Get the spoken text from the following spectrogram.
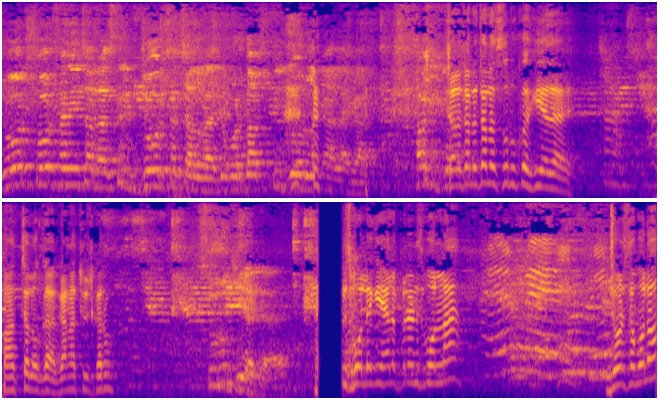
ज़ोर शोर से नहीं चल रहा है सिर्फ़ ज़ोर से चल रहा है ज़बरदस्ती ज़ोर लगा लगा। चलो चलो चलो शुरू कर किया जाए। हाँ। चलो गा, गाना चूज़ करो। शुरू किया जाए। फ्रेंड्स बोलेगी हेलो फ्रेंड्स बोलना। ज़ोर से बोलो।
